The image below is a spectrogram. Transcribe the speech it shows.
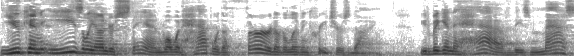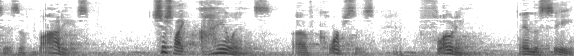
You can easily understand what would happen with a third of the living creatures dying. You'd begin to have these masses of bodies, just like islands of corpses floating in the sea.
